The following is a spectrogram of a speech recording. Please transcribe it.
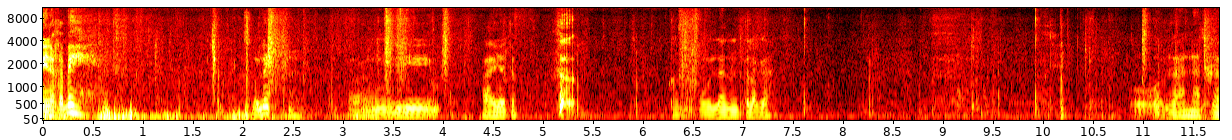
Uwi na kami. Ulit. Parang hindi kaya to. Ulan na talaga. Ulan na to.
